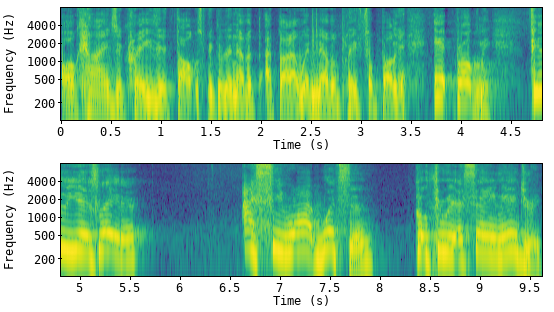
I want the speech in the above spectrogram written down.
all kinds of crazy thoughts because I never I thought I would never play football again. It broke me. A few years later, I see Rod Woodson go through that same injury.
